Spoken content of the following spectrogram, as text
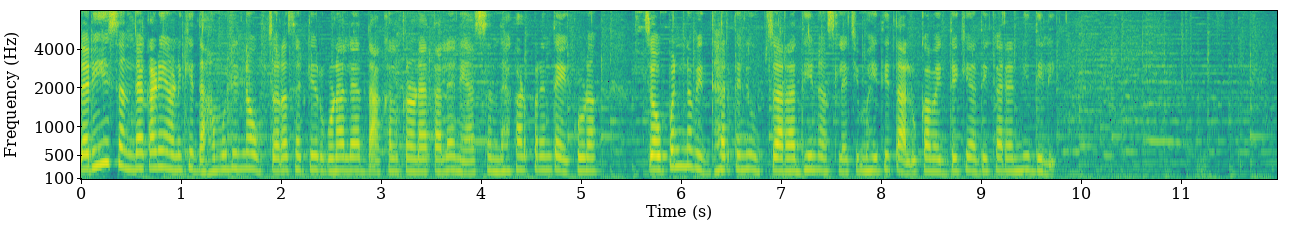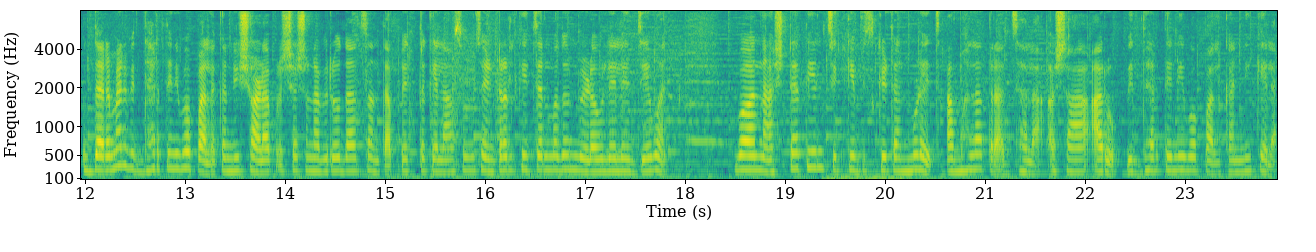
तरीही संध्याकाळी आणखी दहा मुलींना उपचारासाठी रुग्णालयात दाखल करण्यात आल्याने आज संध्याकाळपर्यंत एकूण चौपन्न विद्यार्थिनी उपचाराधीन असल्याची माहिती तालुका वैद्यकीय अधिकाऱ्यांनी दिली. दरम्यान विद्यार्थिनी व पालकांनी शाळा प्रशासनाविरोधात संताप व्यक्त केला असून सेंट्रल किचनमधून मिळवलेले जेवण व नाश्त्यातील चिक्की बिस्किटांमुळेच आम्हाला त्रास झाला असा आरोप विद्यार्थिनी व पालकांनी केला.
